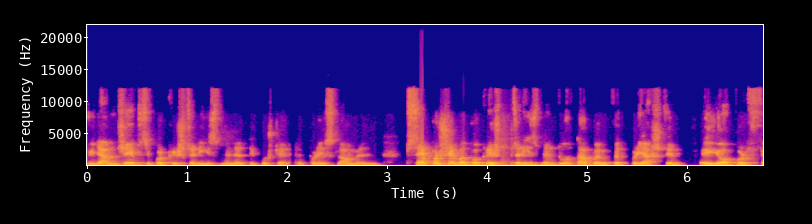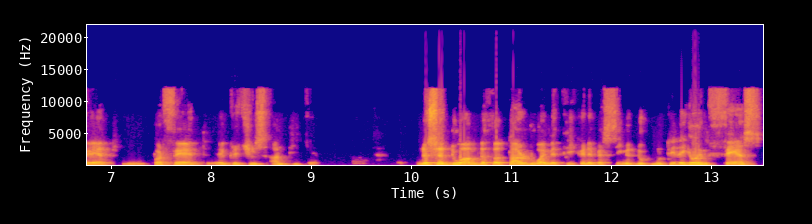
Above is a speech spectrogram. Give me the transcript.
William Jamesi për krishterizmin e dikush tjetër për islamin. Pse për shembull për krishterizmin duhet ta bëjmë këtë përjashtim e jo për fet për fet e Greqisë antike. Nëse duam do thotë ta ruajmë etikën e besimit, nuk mund t'i lejojmë fes,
